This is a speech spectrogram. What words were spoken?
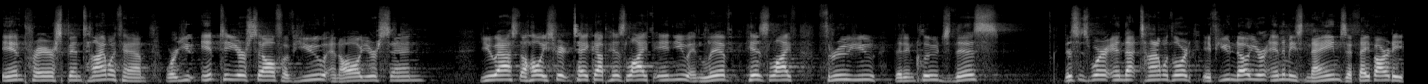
in prayer, spend time with Him, where you empty yourself of you and all your sin. You ask the Holy Spirit to take up His life in you and live His life through you that includes this this is where, in that time with Lord, if you know your enemies' names, if they've already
